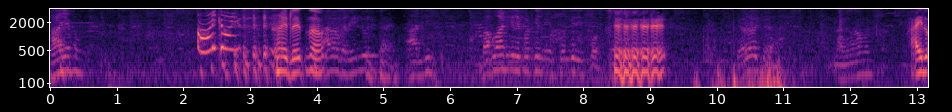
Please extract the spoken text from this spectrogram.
హాయ్ చెప్పు. ఇట్లా రీల్ చూపిస్తాను అది భగవాన్కి రిపోర్ట్కి వెళ్ళి స్కూల్కి తీసుకో. ఎవరో వచ్చారా? నలుగురం వచ్చి- ఐదు.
